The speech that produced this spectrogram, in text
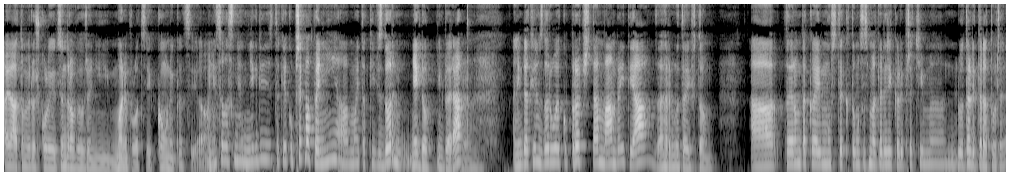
A já tam jdu do školy centrum vyhoření, manipulaci, komunikaci. A oni se vlastně někdy tak jako překvapení a mají taky vzdor. Někdo, někdo je rád. A někdo taky vzdoru, jako proč tam mám být já zahrnutý v tom. A to je jenom takový můstek k tomu, co jsme tady říkali předtím eh, do té literatuře.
